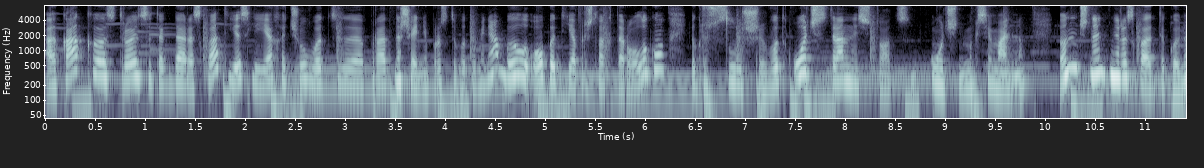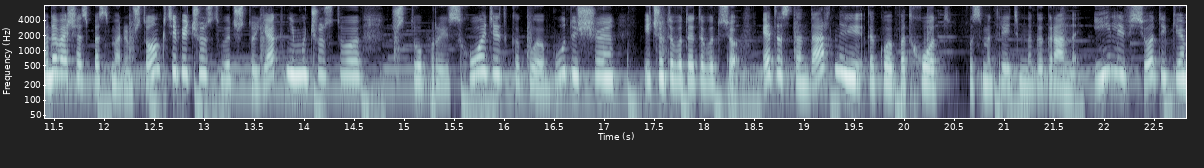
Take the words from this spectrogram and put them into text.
А как э, строится тогда расклад, если я хочу вот э, про отношения? Просто вот у меня был опыт, я пришла к тарологу, я говорю, слушай, вот очень странная ситуация, очень максимально. И он начинает мне раскладывать такой, ну давай сейчас посмотрим, что он к тебе чувствует, что я к нему чувствую, что происходит, какое будущее, и что-то вот это вот все. Это стандартный такой подход посмотреть многогранно, или все-таки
